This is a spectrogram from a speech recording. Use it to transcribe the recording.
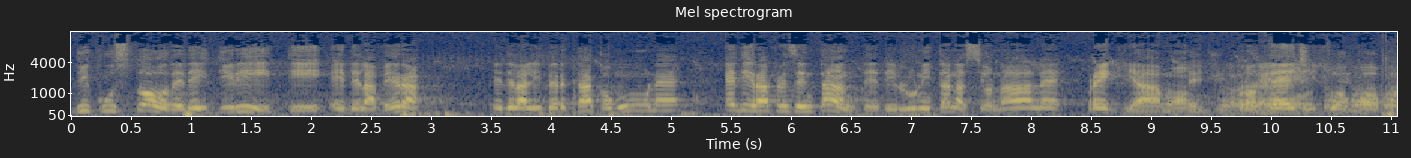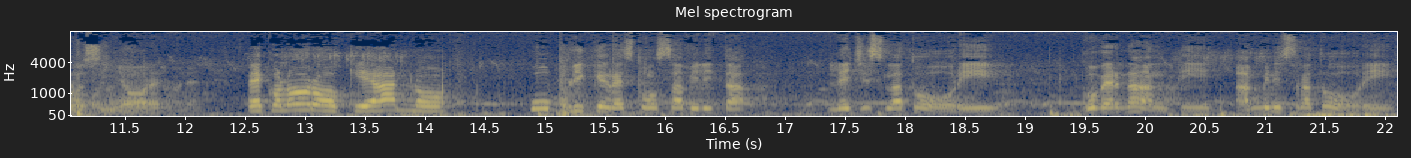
di custode dei diritti e della vera e della libertà comune e di rappresentante dell'unità nazionale, preghiamo, proteggi, proteggi il tuo popolo, Signore, per coloro che hanno pubbliche responsabilità, legislatori, governanti, amministratori,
